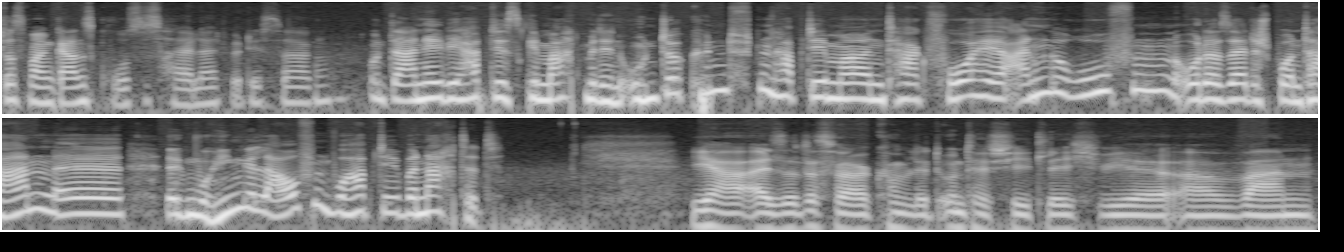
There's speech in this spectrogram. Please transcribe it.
Das war ein ganz großes Highlight, würde ich sagen. Und Daniel, wie habt ihr es gemacht mit den Unterkünften? Habt ihr mal einen Tag vorher angerufen oder seid ihr spontan äh, irgendwo hingelaufen? Wo habt ihr übernachtet? Ja, also das war komplett unterschiedlich. Wir äh, waren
